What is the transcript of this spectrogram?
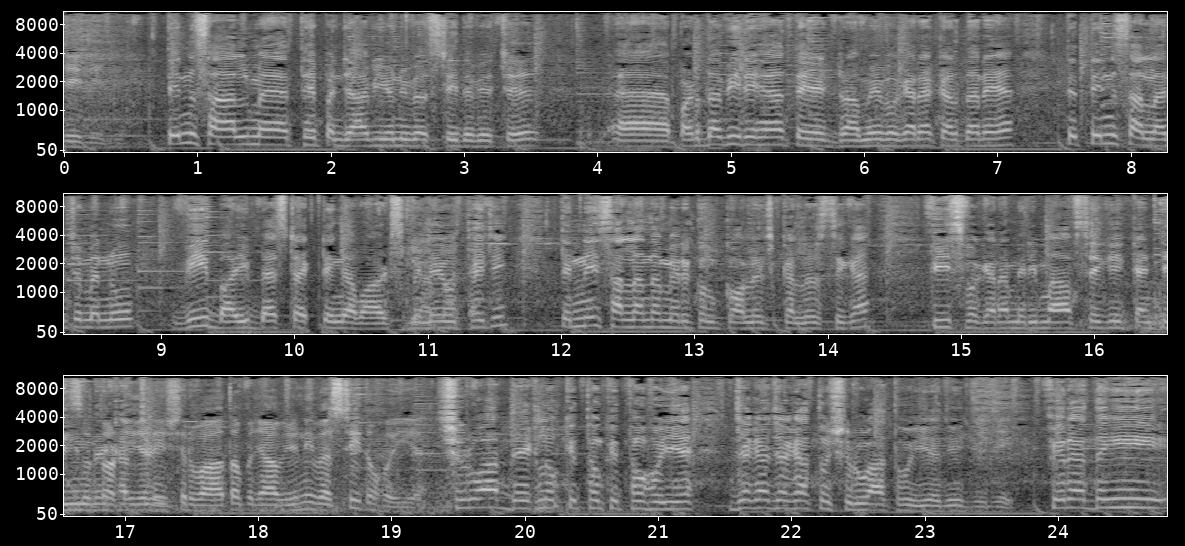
ਜੀ ਜੀ ਜੀ ਤਿੰਨ ਸਾਲ ਮੈਂ ਇੱਥੇ ਪੰਜਾਬ ਯੂਨੀਵਰਸਿਟੀ ਦੇ ਵਿੱਚ ਪੜ੍ਹਦਾ ਵੀ ਰਿਹਾ ਤੇ ਡਰਾਮੇ ਵਗੈਰਾ ਕਰਦਾ ਰਿਹਾ ਤੇ ਤਿੰਨ ਸਾਲਾਂ 'ਚ ਮੈਨੂੰ 20 22 ਬੈਸਟ ਐਕਟਿੰਗ ਅਵਾਰਡਸ ਮਿਲੇ ਉੱਥੇ ਜੀ। ਤਿੰਨੇ ਸਾਲਾਂ ਦਾ ਮੇਰੇ ਕੋਲ ਕਾਲਜ ਕਲਰ ਸੀਗਾ। ਫੀਸ ਵਗੈਰਾ ਮੇਰੀ ਮਾਫ ਸੀਗੀ ਕੈਂਟੀਨ ਦੇ ਤੁਹਾਡੀ ਜਿਹੜੀ ਸ਼ੁਰੂਆਤ ਆ ਪੰਜਾਬ ਯੂਨੀਵਰਸਿਟੀ ਤੋਂ ਹੋਈ ਹੈ। ਸ਼ੁਰੂਆਤ ਦੇਖ ਲਓ ਕਿੱਥੋਂ ਕਿੱਥੋਂ ਹੋਈ ਹੈ। ਜਗ੍ਹਾ ਜਗ੍ਹਾ ਤੋਂ ਸ਼ੁਰੂਆਤ ਹੋਈ ਹੈ ਜੀ। ਜੀ, ਜੀ। ਫਿਰ ਐਦਾਂ ਹੀ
